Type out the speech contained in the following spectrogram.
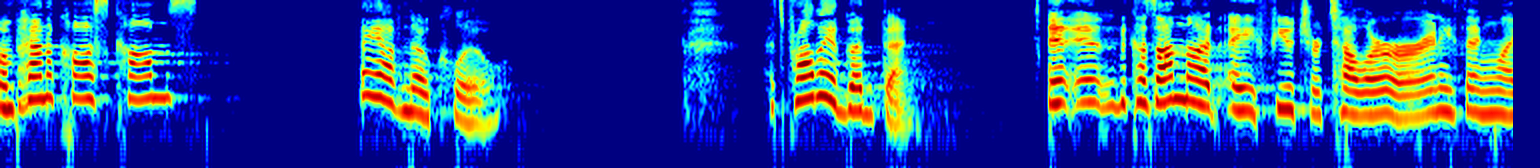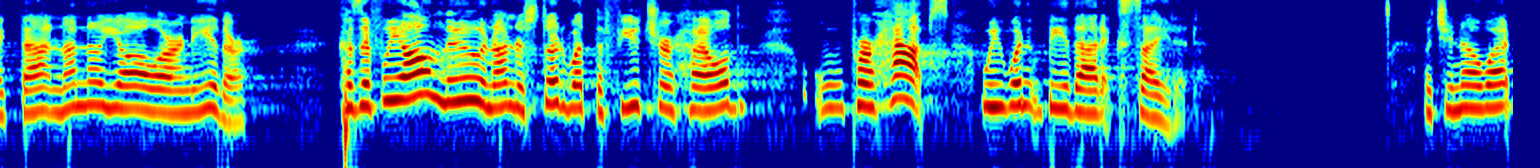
When Pentecost comes, they have no clue. It's probably a good thing. And, and, because I'm not a future teller or anything like that, and I know y'all aren't either. Because if we all knew and understood what the future held, perhaps we wouldn't be that excited. But you know what?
